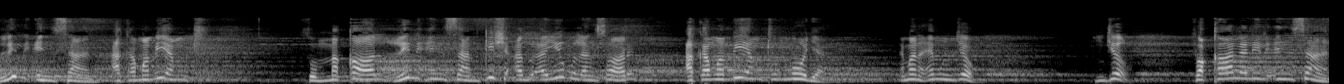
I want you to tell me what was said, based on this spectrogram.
lilinsan akamwambia mtu. Thumma qal lilinsan kisha Abu Ayyub al-Ansari akamwambia mtu mmoja. Maana hemu njoo. Njoo. Faqala lilinsan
